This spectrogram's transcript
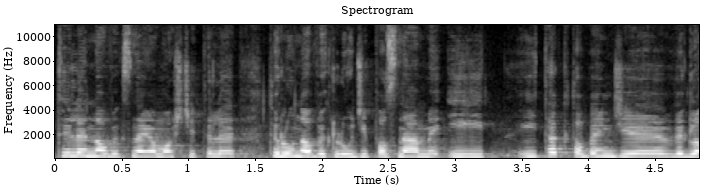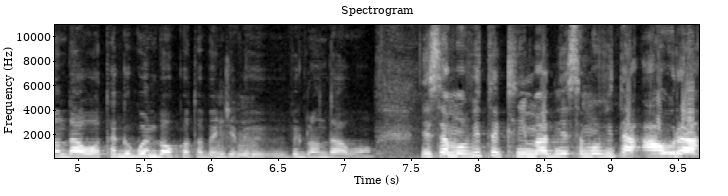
tyle nowych znajomości, tyle, tylu nowych ludzi poznamy i, i tak to będzie wyglądało, tak głęboko to będzie mhm. wy, wyglądało. Niesamowity klimat, niesamowita aura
